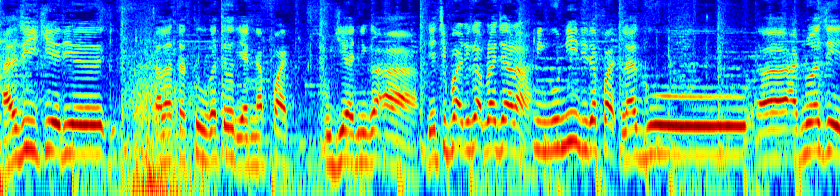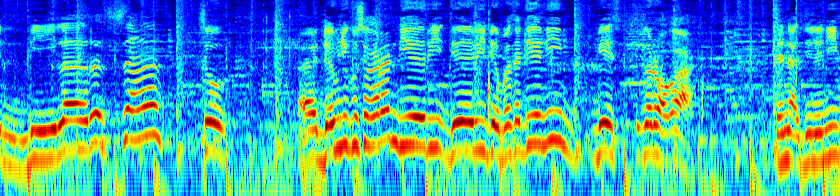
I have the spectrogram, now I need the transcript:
Azri kira dia salah satu kata yang dapat pujian juga ah. Dia cepat juga belajar lah. Minggu ni dia dapat lagu uh, Anu Azin Bila Resah. So uh, dia punya kesukaran dia dia reader pasal dia ni bass ke rock ah. Dia nak dia ni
